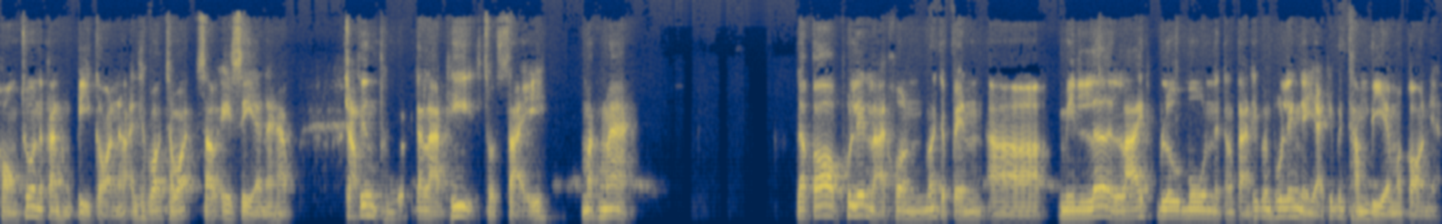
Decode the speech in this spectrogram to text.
ของช่วงเดียวกันของปีก่อนนะอันนี้เฉพาะเฉพาะ South Asia นะครับครับซึ่งถือว่าเป็นตลาดที่สดใสมากๆ แล้วก็ผู้เล่นหลายคนไม่ว่าจะเป็นอ่า Miller Lite Blue Moon อะไรต่างๆ ที่เป็นผู้เล่นใหญ่ๆที่เป็นทำเบียร์มาก่อนเนี่ย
